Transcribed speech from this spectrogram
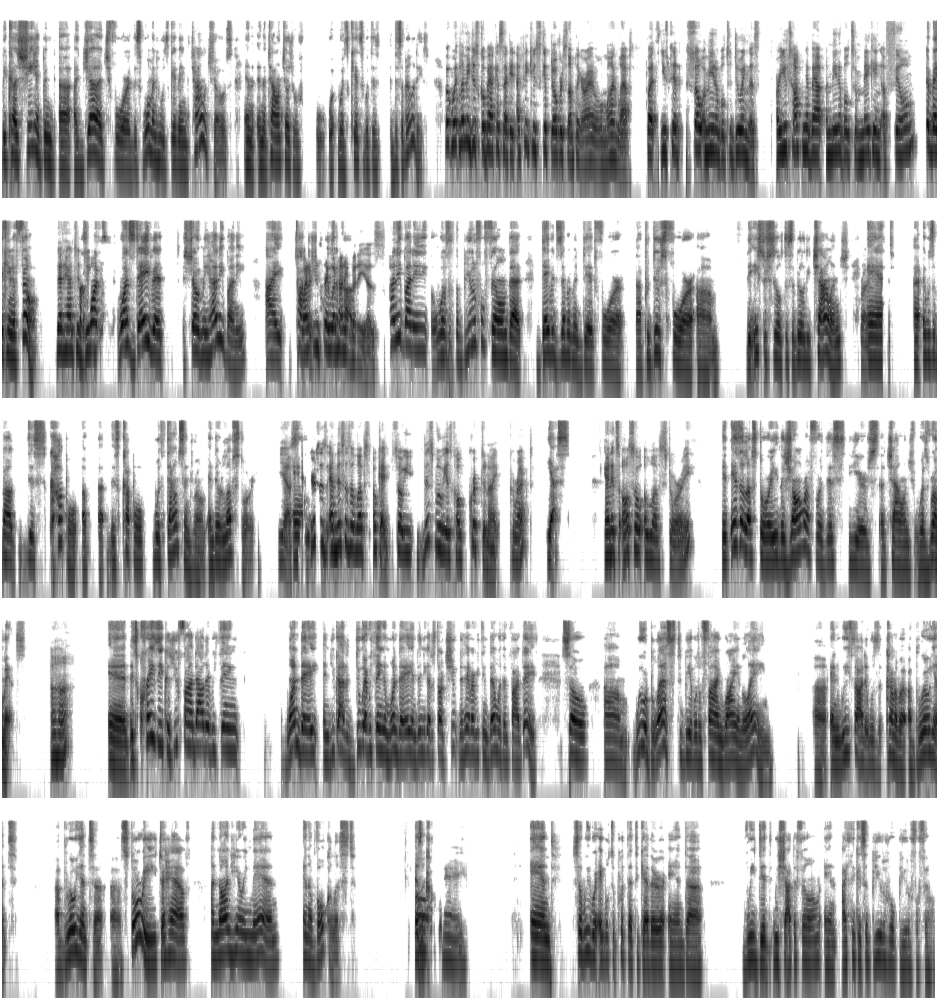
because she had been uh, a judge for this woman who was giving talent shows, and and the talent shows were was kids with disabilities. But wait, let me just go back a second. I think you skipped over something, or I had a little mind lapse but you said so amenable to doing this. Are you talking about amenable to making a film? To making a film that had to do. Once, once David showed me Honey Bunny, I talked. Why don't you say what Honey Bunny is? Honey Bunny was a beautiful film that David Zimmerman did for uh, produced for um, the Easter Seals Disability Challenge, right. and uh, it was about this couple, uh, uh, this couple with Down syndrome and their love story. Yes. And, Yours is, and this is a love. Story. Okay. So you, this movie is called Kryptonite, correct? Yes. And it's also a love story. It is a love story. The genre for this year's uh, challenge was romance. Uh huh. And it's crazy because you find out everything one day and you got to do everything in one day and then you got to start shooting and have everything done within five days. So um, we were blessed to be able to find Ryan Lane uh, and we thought it was kind of a, a brilliant, a brilliant uh, uh, story to have a non-hearing man and a vocalist as okay. a couple. and so we were able to put that together and uh, we did we shot the film and i think it's a beautiful beautiful film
